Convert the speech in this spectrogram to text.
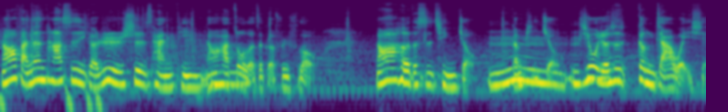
然后反正它是一个日式餐厅，然后他做了这个 free flow，然后他喝的是清酒嗯跟啤酒，其实我觉得是更加危险，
